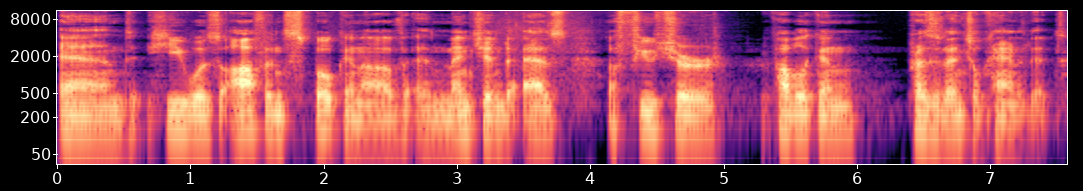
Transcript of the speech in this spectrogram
and he was often spoken of and mentioned as a future Republican presidential candidate.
